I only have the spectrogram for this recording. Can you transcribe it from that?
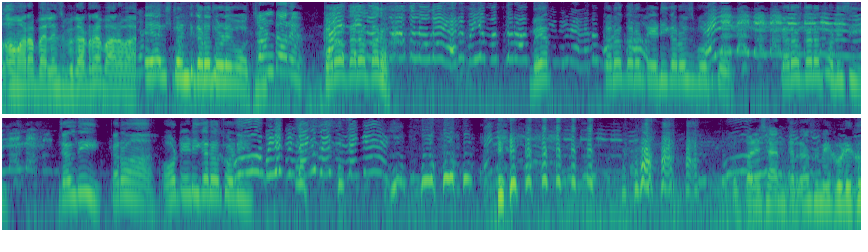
हमारा बैलेंस बिगाड़ रहा है बार बार यार स्टंट करो थोड़े बहुत। चंटोरे करो करो करो। भैया करो करो टेढ़ी करो इस बोट को करो करो थोड़ी सी जल्दी करो हाँ और टेढ़ी करो थोड़ी तो परेशान कर रहे हो उसमें कुड़ी को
